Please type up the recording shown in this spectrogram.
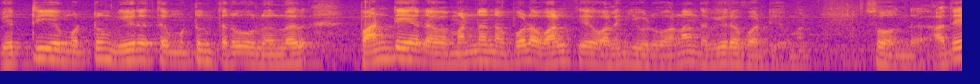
வெற்றியை மட்டும் வீரத்தை மட்டும் தருவதில் பாண்டியர் மன்னனை போல வாழ்க்கையை வழங்கி விடுவானா அந்த வீரபாண்டியம்மன் ஸோ அந்த அதே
